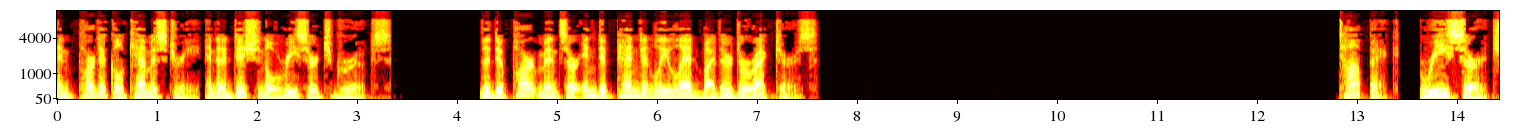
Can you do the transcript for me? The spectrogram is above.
and particle chemistry and additional research groups. The departments are independently led by their directors. Research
